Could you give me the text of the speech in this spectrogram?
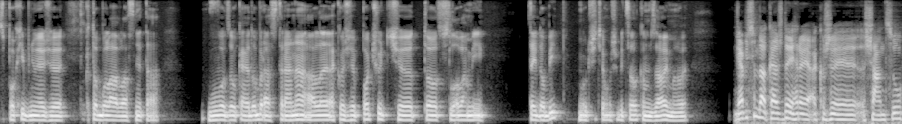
spochybňuje, že kto bola vlastne tá v úvodzovkách dobrá strana, ale akože počuť e, to slovami tej doby určite môže byť celkom zaujímavé. Ja by som dal každej hre akože šancu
